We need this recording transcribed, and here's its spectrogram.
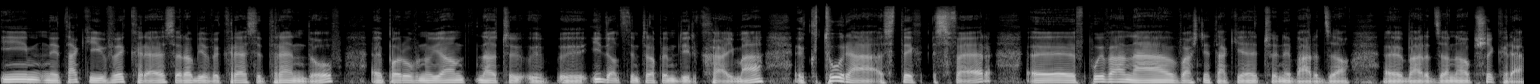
i taki wykres, robię wykresy trendów, porównując, znaczy idąc tym tropem Dirkheima, która z tych sfer wpływa na właśnie takie czyny bardzo, bardzo no, przykre.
